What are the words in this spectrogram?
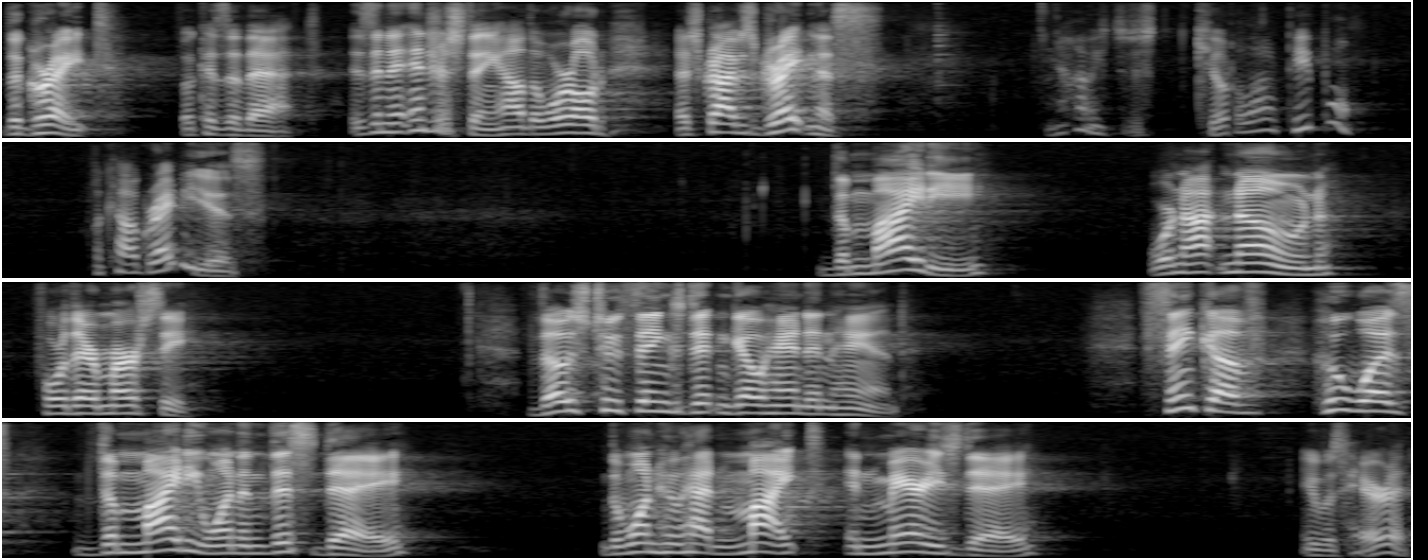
the Great because of that. Isn't it interesting how the world describes greatness? No, he just killed a lot of people. Look how great he is. The mighty were not known for their mercy. Those two things didn't go hand in hand. Think of who was the mighty one in this day, the one who had might in Mary's day, it was Herod.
